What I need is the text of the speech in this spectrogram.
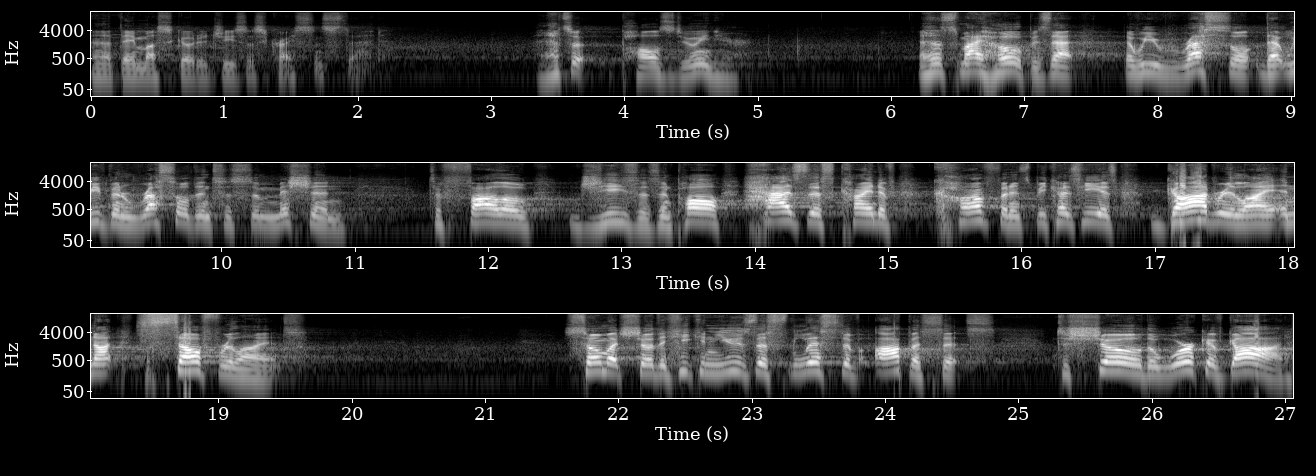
and that they must go to Jesus Christ instead. And that's what Paul's doing here. And that's my hope is that, that we wrestle, that we've been wrestled into submission to follow Jesus. And Paul has this kind of confidence because he is God reliant and not self reliant. So much so that he can use this list of opposites to show the work of God.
